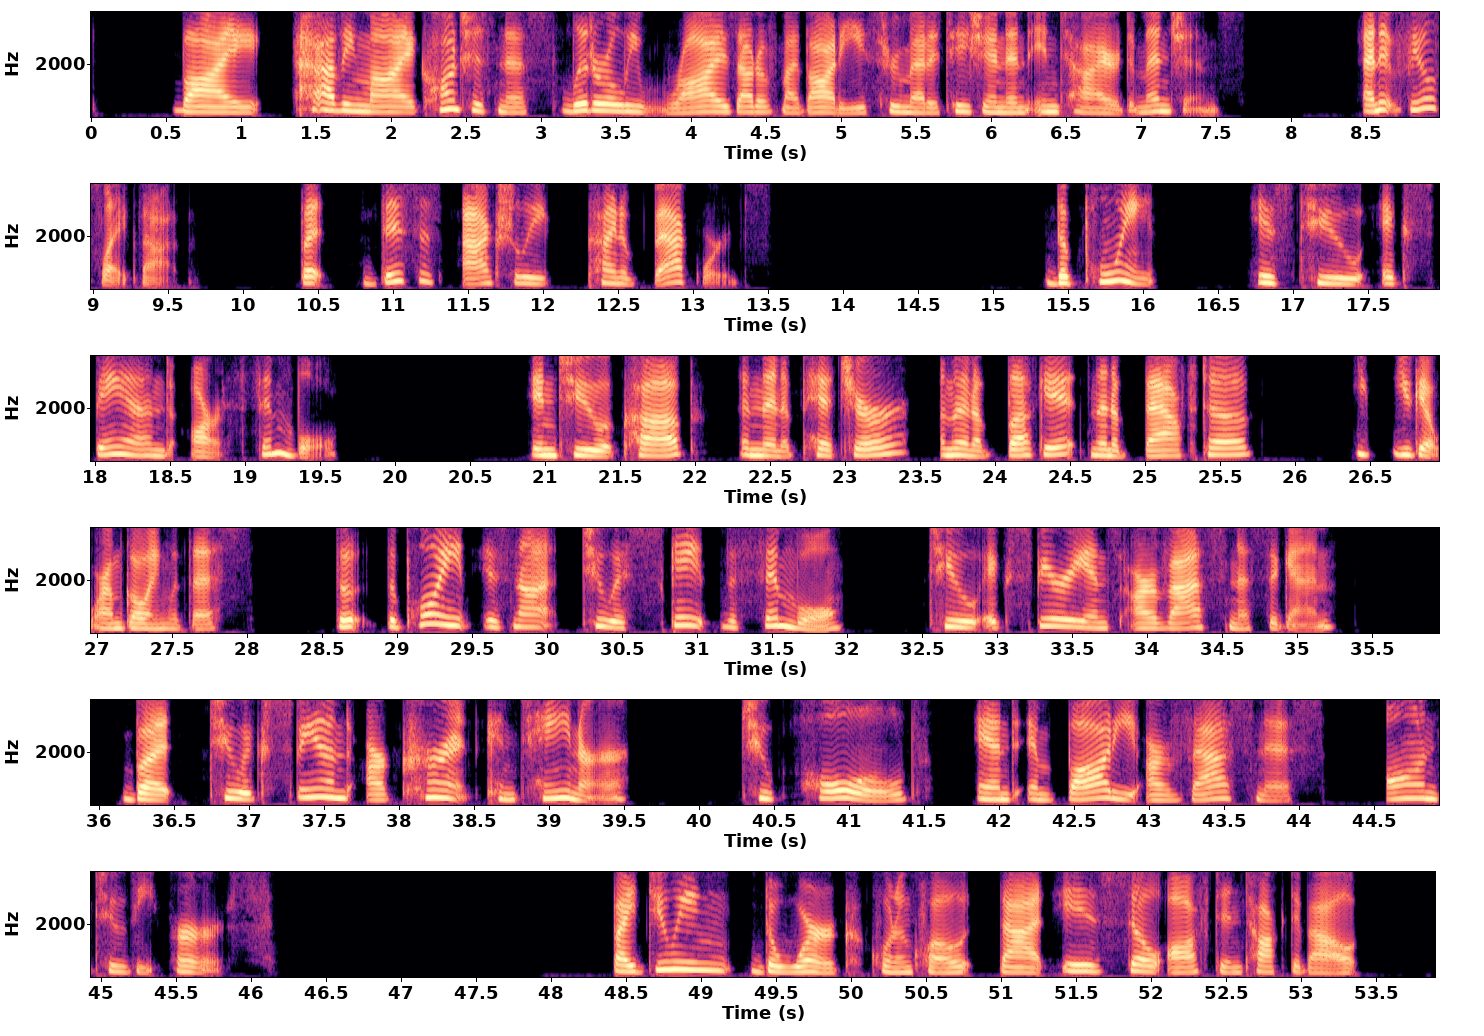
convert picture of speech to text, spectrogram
by having my consciousness literally rise out of my body through meditation in entire dimensions. And it feels like that. But this is actually kind of backwards. The point is to expand our thimble into a cup and then a pitcher and then a bucket and then a bathtub. You, you get where I'm going with this. The, the point is not to escape the thimble, to experience our vastness again, but to expand our current container to hold and embody our vastness onto the earth. By doing the work, quote unquote, that is so often talked about,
